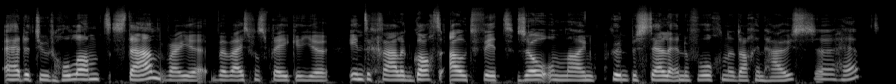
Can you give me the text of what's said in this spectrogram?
Attitude Holland staan. Waar je bij wijze van spreken je integrale goth outfit zo online kunt bestellen en de volgende dag in huis uh, hebt.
